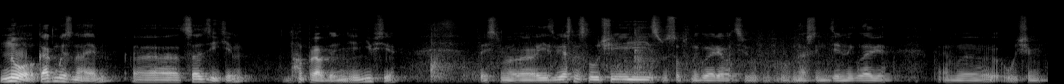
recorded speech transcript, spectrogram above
Но, как мы знаем, э, цадики, правда, не, не все, то есть э, известны случаи, собственно говоря, вот в нашей недельной главе мы учим,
